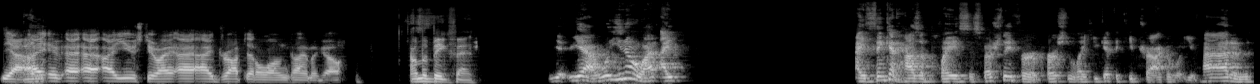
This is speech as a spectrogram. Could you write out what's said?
Yeah, I, I- I, I, I used to. I, I, I dropped it a long time ago. i'm a big fan Y- Yeah, well, you know what? I I think it has a place, especially for a person like you get to keep track of what you've had, and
